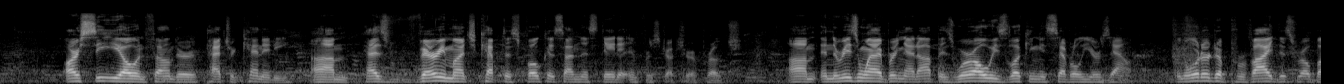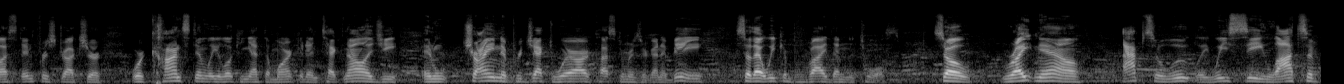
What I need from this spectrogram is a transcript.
our CEO and founder, Patrick Kennedy, um, has very much kept us focused on this data infrastructure approach. Um, and the reason why I bring that up is we're always looking at several years out. In order to provide this robust infrastructure, we're constantly looking at the market and technology and trying to project where our customers are going to be so that we can provide them the tools. So right now, absolutely, we see lots of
